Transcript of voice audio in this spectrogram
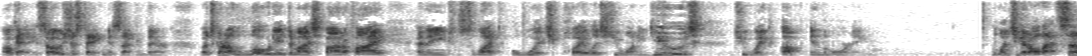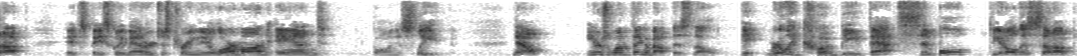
Okay, so it was just taking a second there. But it's going to load into my Spotify, and then you can select which playlist you want to use to wake up in the morning. Once you get all that set up, it's basically a matter of just turning the alarm on and falling asleep. Now, here's one thing about this though. It really could be that simple to get all this set up,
